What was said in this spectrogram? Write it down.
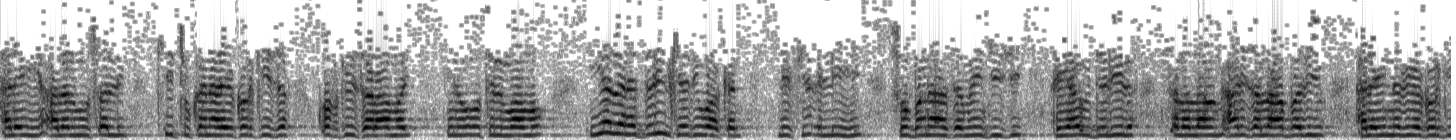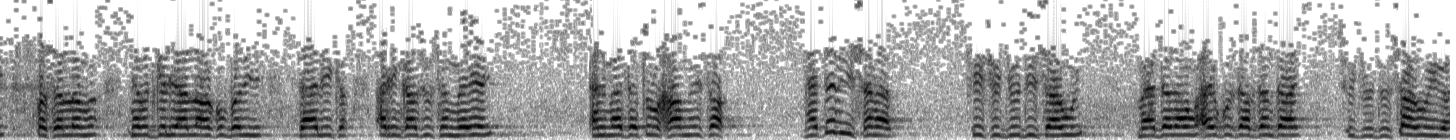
calayhi cala almusalli kii tukanayay korkiisa qofkii salaamay inuu u tilmaamo. Iyadana daliilkeedii waa kan lificlihi suubanaha samayntiisii ayaa u daliila sala allahu naxariis allaha badiyo caleyhi nabiga korkii wasalama nabadgelya allaha ku badiye. Daalika arrinkaasuu sameeyey almaadatu alkhaamisa maadadii shanaad fii sujuudi sahwi. Maadadan waxay ku saabsan tahay sujuudu sahwiga.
